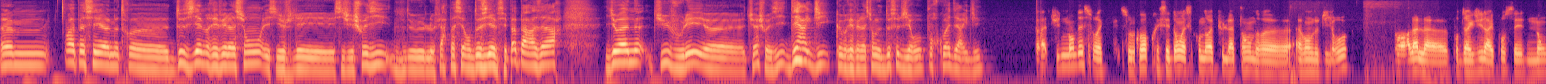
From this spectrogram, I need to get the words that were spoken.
Euh, on va passer à notre euh, deuxième révélation, et si je l'ai, si j'ai choisi de le faire passer en deuxième, c'est pas par hasard. Johan, tu voulais, euh, tu as choisi Derek G comme révélation de ce Giro. Pourquoi Derek G? Bah, tu demandais sur, sur le coureur précédent, est-ce qu'on aurait pu l'attendre avant le Giro? Alors là, pour Direct J, la réponse est non,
